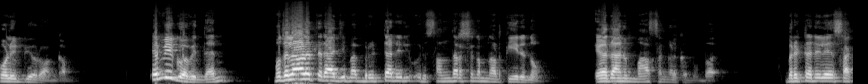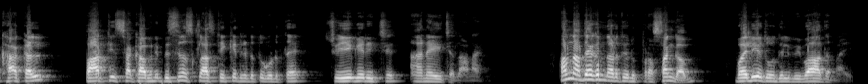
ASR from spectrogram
പോളിറ്റ് ബ്യൂറോ അംഗം. എം വി ഗോവിന്ദൻ മുതലാളിത്ത രാജ്യമായ ബ്രിട്ടനിൽ ഒരു സന്ദർശനം നടത്തിയിരുന്നു ഏതാനും മാസങ്ങൾക്ക് മുമ്പ്. ബ്രിട്ടനിലെ സഖാക്കൾ പാർട്ടി സഖാവിന് ബിസിനസ് ക്ലാസ് ടിക്കറ്റ് എടുത്തു കൊടുത്ത് സ്വീകരിച്ച് ആനയിച്ചതാണ്. അന്ന് അദ്ദേഹം നടത്തിയ ഒരു പ്രസംഗം വലിയ തോതിൽ വിവാദമായി.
